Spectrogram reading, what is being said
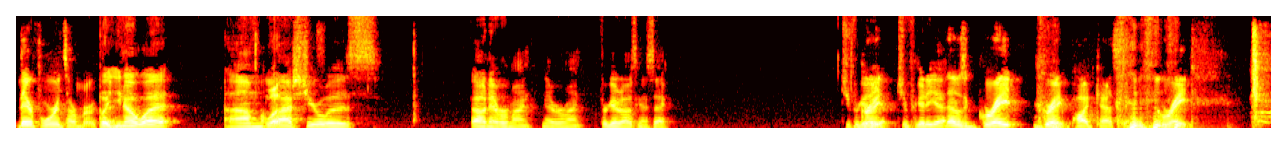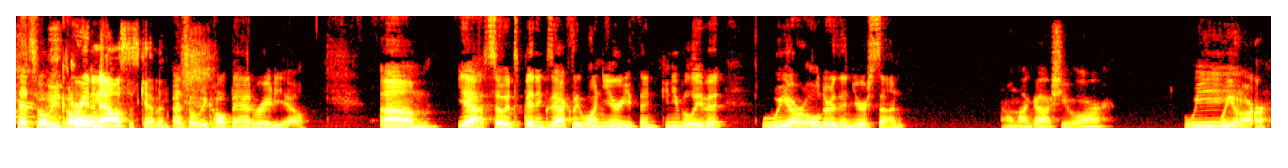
therefore it's our birthday. But you know what? Um, What? Last year was. Oh, never mind. Never mind. Forget what I was going to say. Did you forget Great. it yet? Did you forget it yet? that was great, great podcasting. Great, That's what we call great analysis, Kevin. That's what we call bad radio. Um, yeah. So it's been exactly one year, Ethan. Can you believe it? We are older than your son. Oh my gosh, you are. We We are.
